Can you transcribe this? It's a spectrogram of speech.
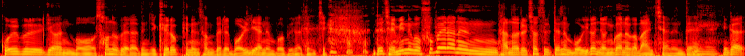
꼴불견 뭐 선후배라든지 괴롭히는 선배를 멀리 하는 법이라든지. 근데 재밌는 건 후배라는 단어를 쳤을 때는 뭐 이런 연관어가 많지 않은데, 네. 그러니까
